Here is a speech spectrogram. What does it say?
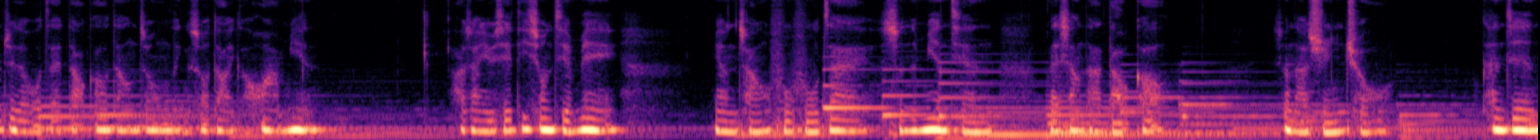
我觉得我在祷告当中领受到一个画面，好像有些弟兄姐妹，你很常俯伏在神的面前来向他祷告，向他寻求。看见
